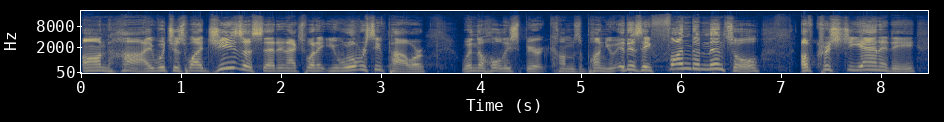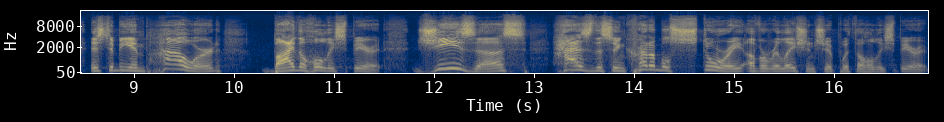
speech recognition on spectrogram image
on high, which is why Jesus said in Acts 1 8, You will receive power when the Holy Spirit comes upon you. It is a fundamental of Christianity is to be empowered by the Holy Spirit. Jesus has this incredible story of a relationship with the Holy Spirit.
